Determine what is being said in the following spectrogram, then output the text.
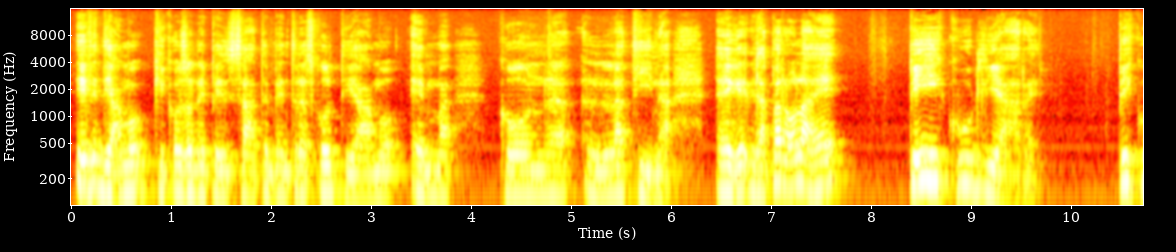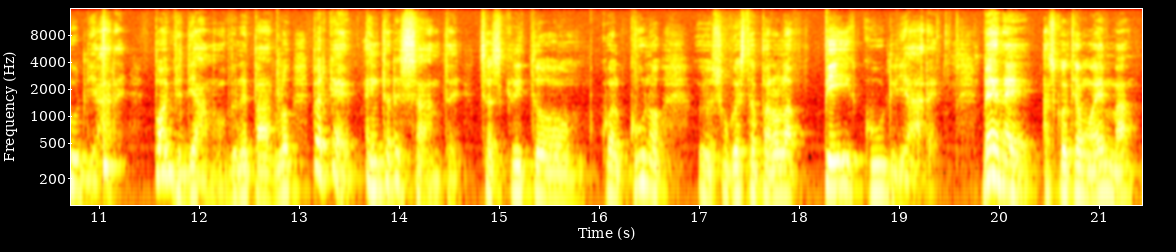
e vediamo che cosa ne pensate mentre ascoltiamo Emma con Latina. Eh, la parola è peculiare, peculiare. Poi vediamo, ve ne parlo, perché è interessante. C'è scritto qualcuno eh, su questa parola peculiare. Bene, ascoltiamo Emma.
